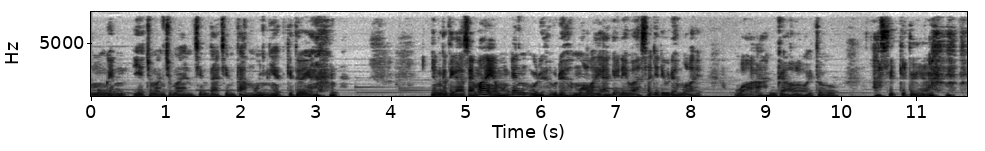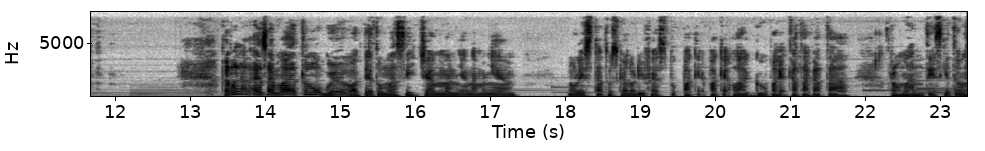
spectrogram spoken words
mungkin ya cuman-cuman cinta-cinta monyet gitu ya. Dan ketika SMA ya mungkin udah udah mulai agak dewasa jadi udah mulai wah galau itu asik gitu ya karena SMA tuh gue waktu itu masih zaman yang namanya nulis status galau di Facebook pakai pakai lagu, pakai kata-kata romantis gitu.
